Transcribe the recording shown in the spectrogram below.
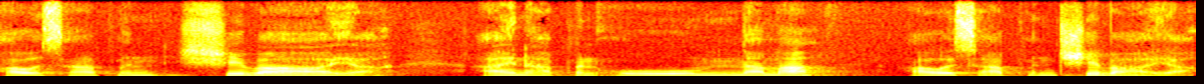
ausatmen Shivaya. Einatmen Om Namah, ausatmen Shivaya.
